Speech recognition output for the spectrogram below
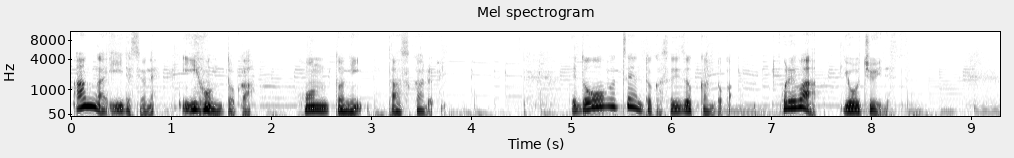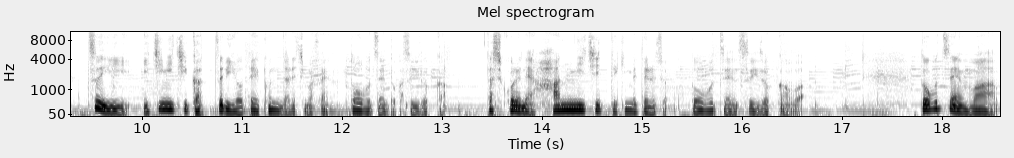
案外いいですよね。イオンとか、本当に助かる。で、動物園とか水族館とか、これは要注意です。つい1日がっつり予定組んだりしません？動物園とか水族館。私これね、半日って決めてるんですよ。動物園、水族館は。動物園は、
